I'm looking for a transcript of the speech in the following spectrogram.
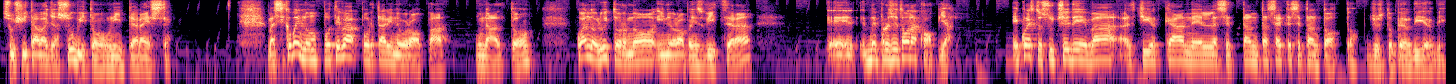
suscitava già subito un interesse. Ma siccome non poteva portare in Europa un alto, quando lui tornò in Europa, in Svizzera, eh, ne progettò una copia. E questo succedeva circa nel 77-78, giusto per dirvi.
